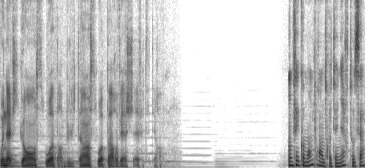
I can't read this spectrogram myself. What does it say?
aux navigants, soit par bulletin, soit par VHF, etc. On fait comment pour entretenir tout ça?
